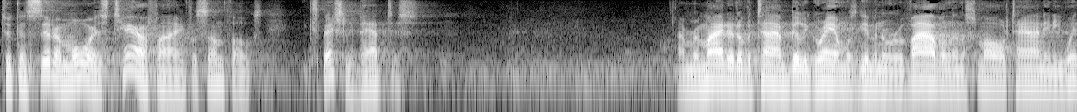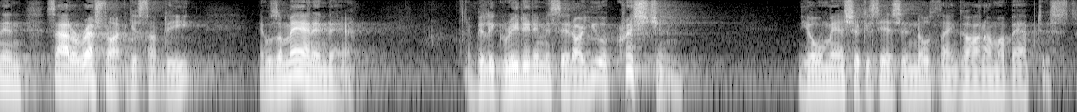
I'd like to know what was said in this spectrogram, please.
To consider more is terrifying for some folks, especially Baptists. I'm reminded of a time Billy Graham was giving a revival in a small town, and he went inside a restaurant to get something to eat. There was a man in there. And Billy greeted him and said, Are you a Christian? The old man shook his head and said, No, thank God, I'm a Baptist.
